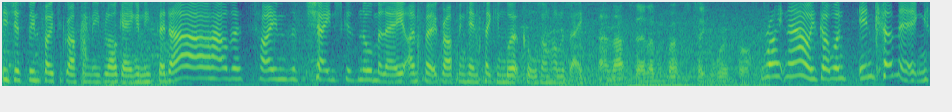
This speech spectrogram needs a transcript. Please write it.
He's just been photographing me vlogging and he said, oh, how the times have changed because normally I'm photographing him taking work calls on holiday. And that said, I'm about to take a work call. Right now, he's got one incoming.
